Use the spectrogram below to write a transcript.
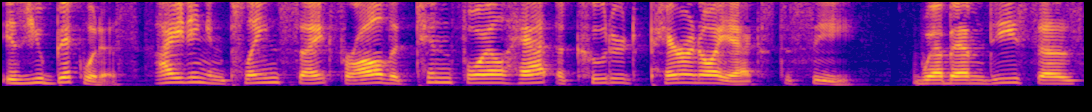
is ubiquitous, hiding in plain sight for all the tinfoil hat accoutered paranoiacs to see. WebMD says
